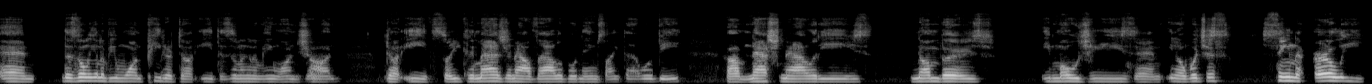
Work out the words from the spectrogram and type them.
And there's only going to be one Peter.eth. There's only going to be one John.eth. So you can imagine how valuable names like that would be. Um, nationalities, numbers, emojis, and, you know, we're just seeing the early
